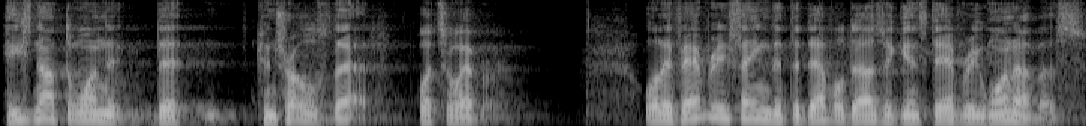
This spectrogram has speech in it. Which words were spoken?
He's not the one that, that controls that whatsoever. Well, if everything that the devil does against every one of us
